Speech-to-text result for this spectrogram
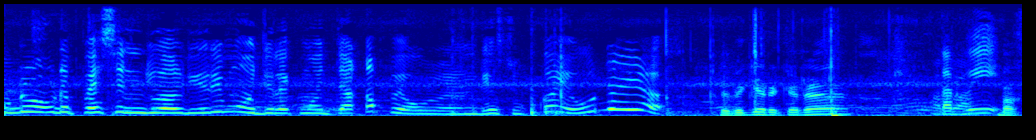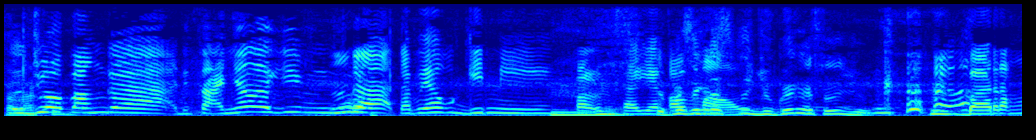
Udah udah passion jual diri mau jelek mau cakep ya udah dia suka ya udah ya. Tapi kira-kira Tapi setuju aku- apa enggak? Ditanya lagi. Enggak, tapi aku gini, kalau misalnya kau saya nggak mau setuju gue nggak setuju? bareng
